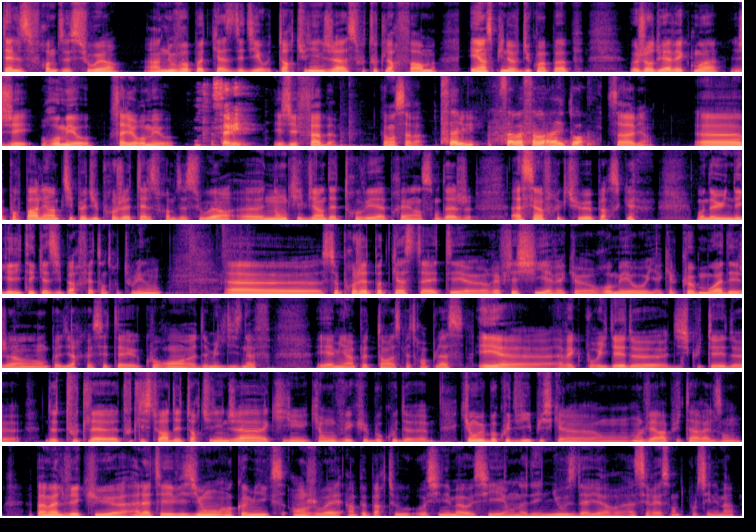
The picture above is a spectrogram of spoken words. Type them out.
Tales from the Sewer, un nouveau podcast dédié aux Tortues Ninja sous toutes leurs formes et un spin-off du coin pop. Aujourd'hui avec moi, j'ai Roméo. Salut Roméo. Salut. Et j'ai Fab. Comment ça va? Salut, ça va, ça va, et toi? Ça va bien. Euh, pour parler un petit peu du projet Tales from the Sewer, euh, nom qui vient d'être trouvé après un sondage assez infructueux parce que on a eu une égalité quasi parfaite entre tous les noms. Euh, ce projet de podcast a été euh, réfléchi avec euh, Roméo il y a quelques mois déjà. hein. on peut dire que c'était courant euh, 2019 et a mis un peu de temps à se mettre en place. Et avec pour idée de discuter de, toute l'histoire des Tortues Ninja qui, ont vécu beaucoup de, qui ont eu beaucoup de vie puisqu'on on le verra plus tard, elles ont pas mal vécu à la télévision, en comics, en jouets, un peu partout, au cinéma aussi. Et on a des news d'ailleurs assez récentes pour le cinéma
